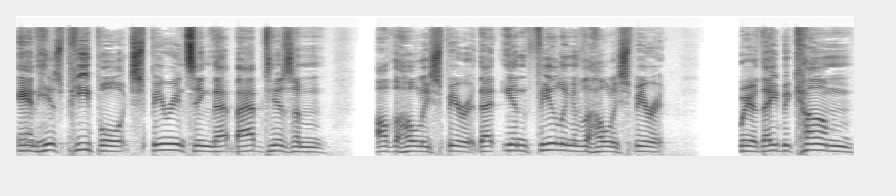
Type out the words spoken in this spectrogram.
and his people experiencing that baptism of the Holy Spirit, that infilling of the Holy Spirit, where they become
